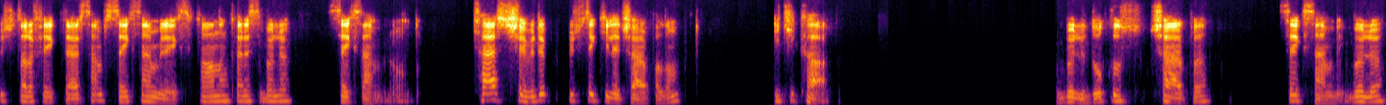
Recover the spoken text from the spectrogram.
Üst tarafı eklersem 81 eksi k'nın karesi bölü 81 oldu. Ters çevirip üsttekiyle çarpalım. 2k bölü 9 çarpı 81 bölü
